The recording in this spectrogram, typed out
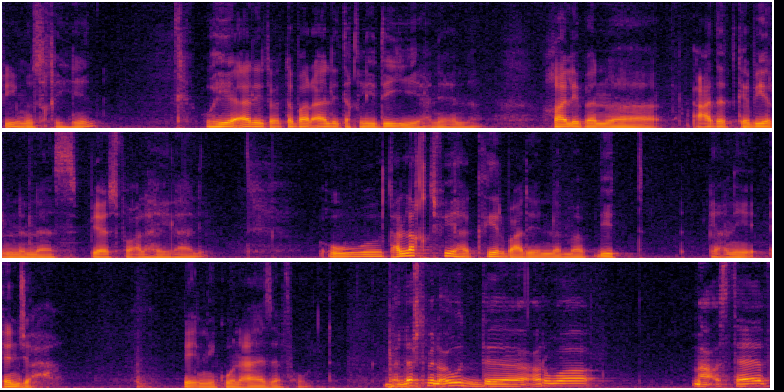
في موسيقيين وهي آلة تعتبر آلة تقليدية يعني عندنا. غالبا ما عدد كبير من الناس بيعزفوا على هاي الآلة. وتعلقت فيها كثير بعدين لما بديت يعني أنجح بإني أكون عازف عود بلشت بالعود آه، عروة مع أستاذ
